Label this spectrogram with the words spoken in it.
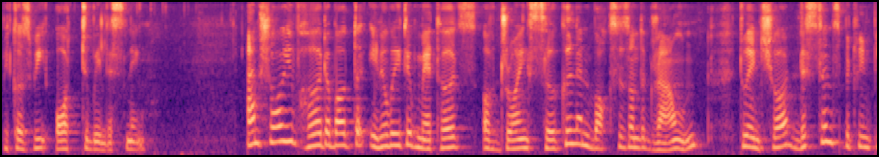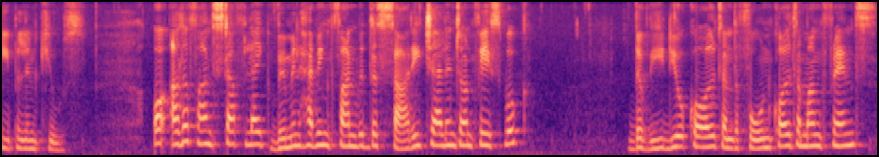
because we ought to be listening. I'm sure you've heard about the innovative methods of drawing circle and boxes on the ground to ensure distance between people in queues. Or other fun stuff like women having fun with the sari challenge on Facebook the video calls and the phone calls among friends.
